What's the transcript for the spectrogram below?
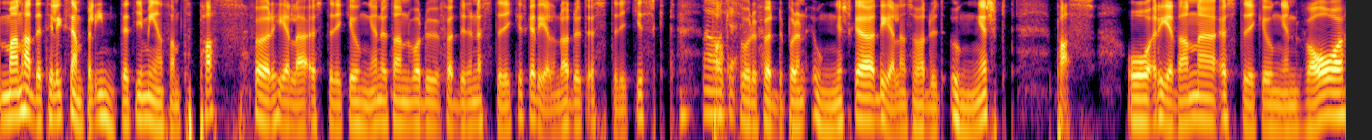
Man hade till exempel inte ett gemensamt pass för hela Österrike-Ungern, utan var du född i den österrikiska delen, då hade du ett österrikiskt ah, pass. Okay. Var du född på den ungerska delen så hade du ett ungerskt pass. Och redan när Österrike-Ungern var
